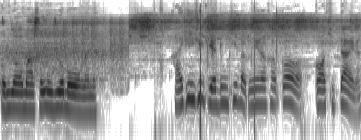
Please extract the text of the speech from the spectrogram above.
ผมรอมาครึ่งชั่วโมงแล้วนะใครที่ขี้เกียจดูคลิปแบบนี้นะครับ ก็กอคลิปได้นะ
